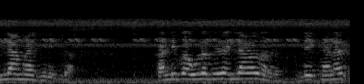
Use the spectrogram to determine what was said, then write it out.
இல்லாமாக்கி இருக்கிறான் கண்டிப்பா உலகத்துல இல்லாம தானே இன்றைக்கு கணர்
